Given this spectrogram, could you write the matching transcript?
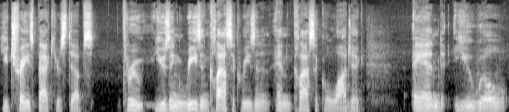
You trace back your steps through using reason, classic reason, and, classical logic, and you will,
